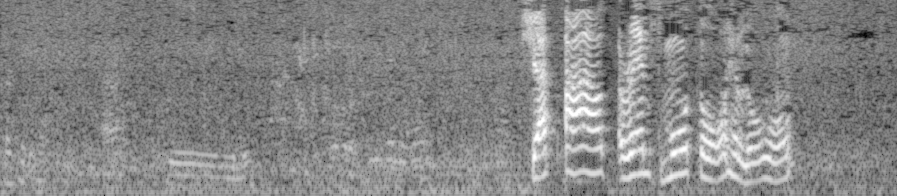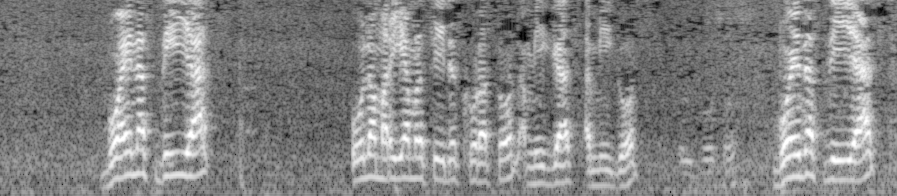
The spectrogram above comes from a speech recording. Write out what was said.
Ah, si Willie. Shout out, Renz Muto. Hello. Buenos dias. Hola Maria Mercedes Corazon, amigas, amigos. Pulgosos. Buenos dias.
